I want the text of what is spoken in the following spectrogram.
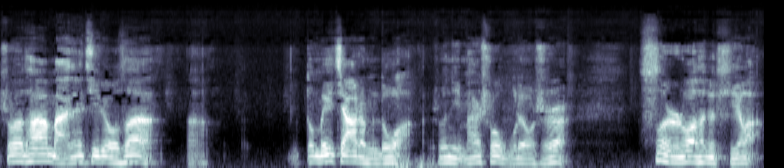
说他买那 G 六三啊，都没加这么多，说你们还说五六十，四十多他就提了，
